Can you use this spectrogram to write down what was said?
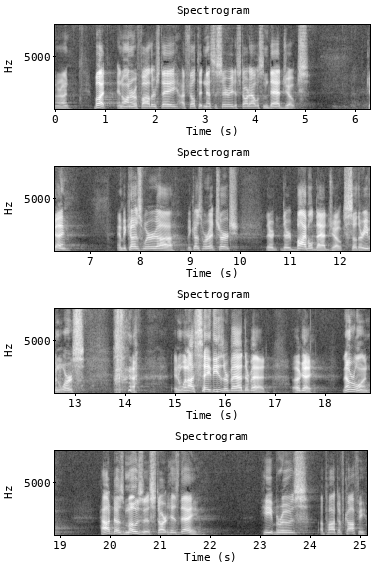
All right? But in honor of Father's Day, I felt it necessary to start out with some dad jokes. Okay? And because we're, uh, because we're at church, they're, they're Bible dad jokes, so they're even worse. and when I say these are bad, they're bad. Okay, number one How does Moses start his day? He brews a pot of coffee.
